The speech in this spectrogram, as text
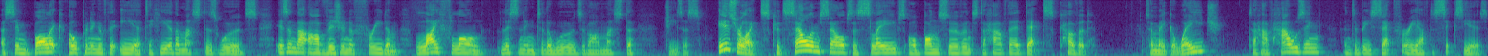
a symbolic opening of the ear to hear the master's words. Isn't that our vision of freedom? Lifelong listening to the words of our master Jesus. Israelites could sell themselves as slaves or bondservants to have their debts covered, to make a wage, to have housing, and to be set free after six years.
